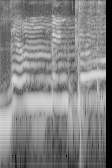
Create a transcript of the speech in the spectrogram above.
Let me go.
